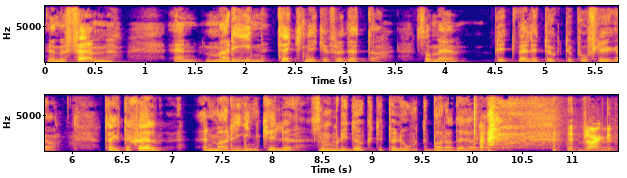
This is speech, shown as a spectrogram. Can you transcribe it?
nummer fem, en marintekniker för detta. Som är blivit väldigt duktig på att flyga. Tänk dig själv, en marinkille som mm. blir duktig pilot, bara det. Bragd.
